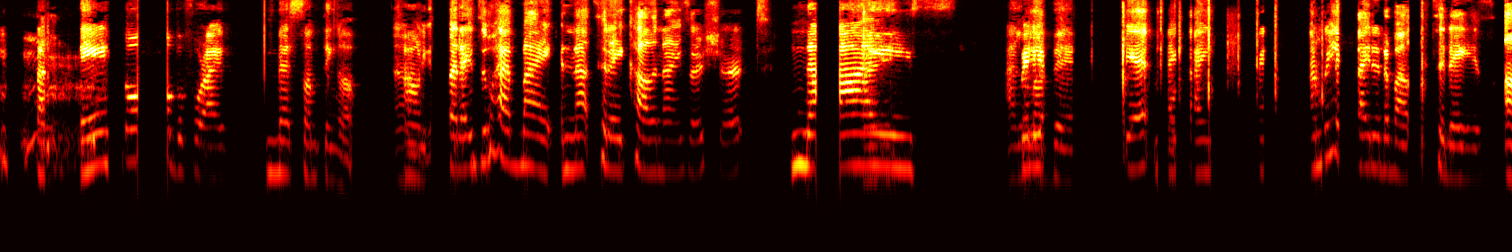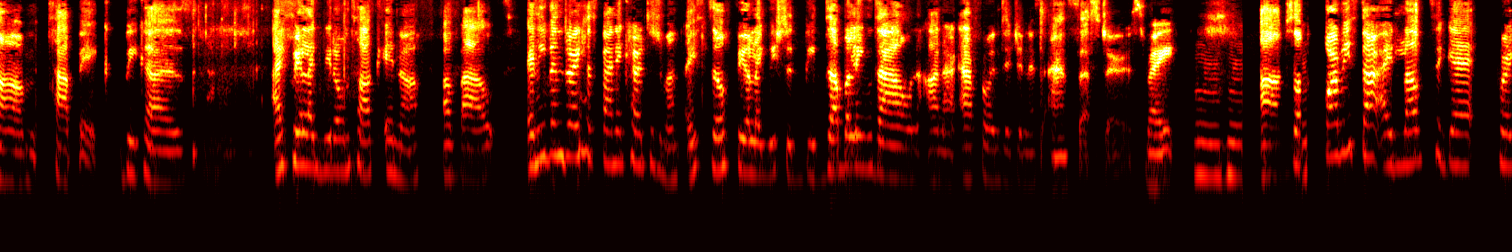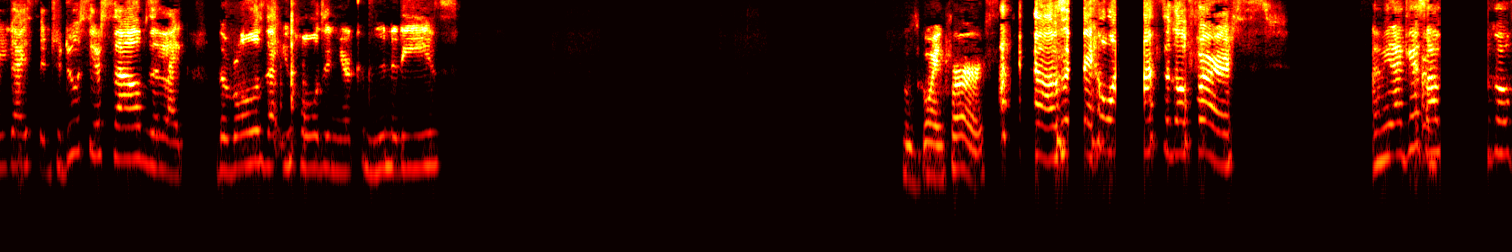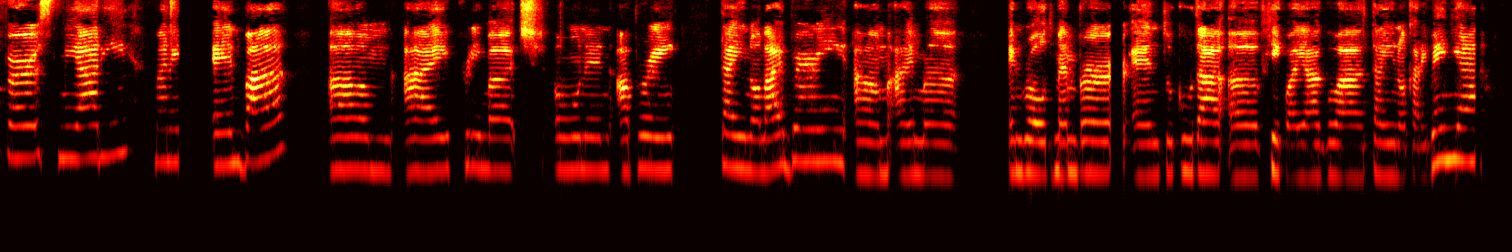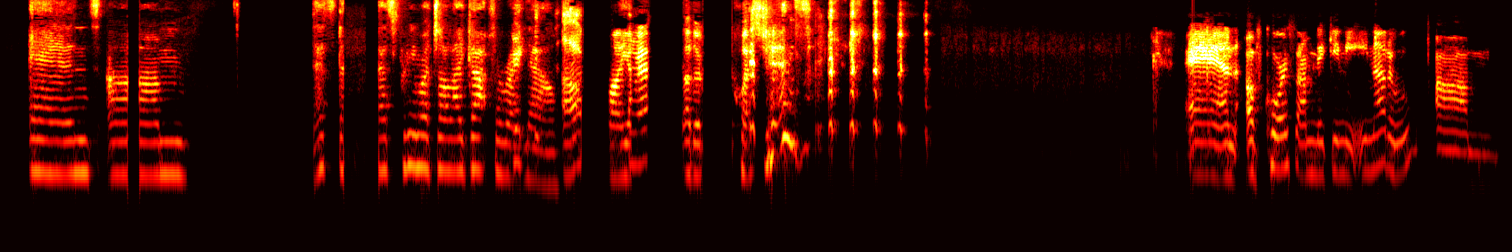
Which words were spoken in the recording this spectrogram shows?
Angle before I mess something up. um, but I do have my not today colonizer shirt. Nice. I Really- love it. Yeah, my, I, I'm really excited about today's um topic because I feel like we don't talk enough about, and even during Hispanic Heritage Month, I still feel like we should be doubling down on our Afro Indigenous ancestors, right? Mhm. Um, so before we start, I'd love to get for you guys to introduce yourselves and like the roles that you hold in your communities. Who's going first? I was gonna who wants to go first? I mean, I guess I'll go first. Miati, my name is Elba. Um, I pretty much own and operate Taino Library. Um, I'm a enrolled member and Tucuda of Higuayagua Taino Caribeña. And um, that's that's pretty much all I got for right now. While you right. other questions. And of course, I'm Nikki Inaru. Um,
